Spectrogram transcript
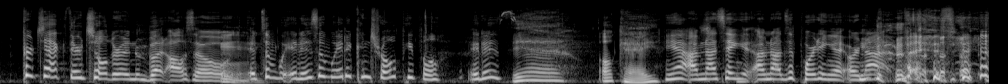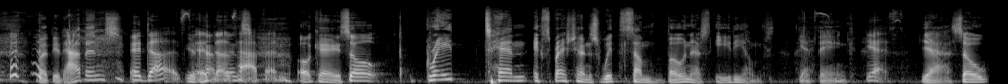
protect their children, but also Hmm. it's a it is a way to control people. It is. Yeah. Okay. Yeah, I'm not saying it, I'm not supporting it or not, but But it happens. it does. It, does happens. happen. Okay. So great 10 expressions with some bonus idioms, I think. Yes. Yeah. So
